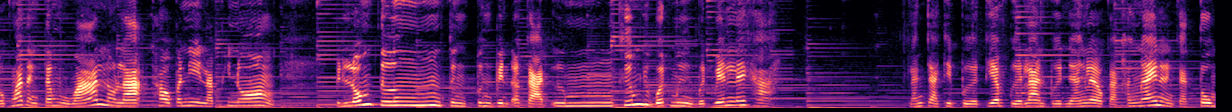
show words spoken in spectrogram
ตกมาแตั้งแต่หมู่วานแล้วละเท่าปนนี้ล่ะพี่น้อง เป็นลมตึงตึงปึงเป็นอากาศอึมครึมอยู่เบิดมือเบิดเว้นเลยค่ะหลังจากที่เปิดเตรียมเปิดร้านเปิดยังแล้วกับข้างในนั่นก็ต้ม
